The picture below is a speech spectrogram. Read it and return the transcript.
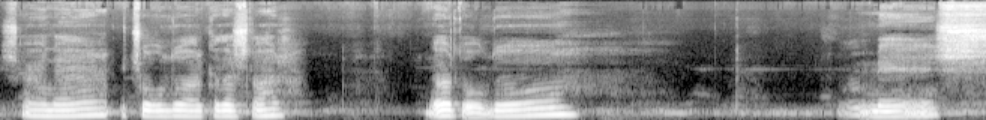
Şöyle 3 oldu arkadaşlar. 4 oldu. 5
